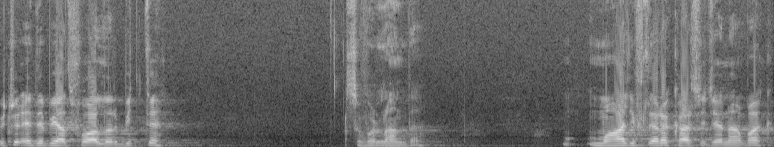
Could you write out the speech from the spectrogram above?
Bütün edebiyat fuarları bitti. Sıfırlandı. Mu- Muhaliflere karşı Cenab-ı Hak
